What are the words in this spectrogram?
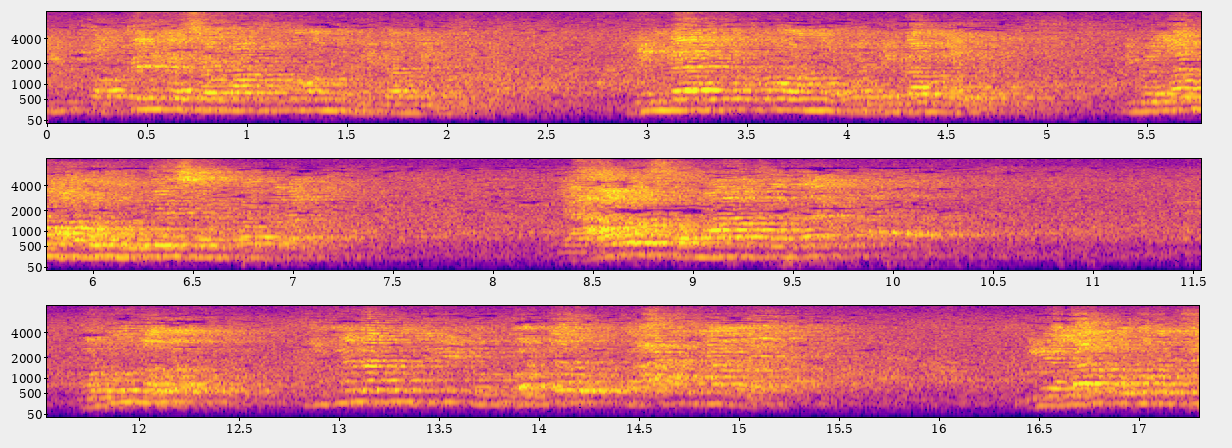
ಈ ಒಕ್ಕಲಿಗ ಸಮಾಜಕ್ಕೂ ಒಂದು ನಿಗಮ ಇದೆ. ಲಿಂಗಾಯತಕ್ಕೂ ಒಂದು ನಿಗಮ ಇದೆ. ಇವೆಲ್ಲ ಮಾಡೋ ಉದ್ದೇಶ ಅಂತ ಅಂದ್ರೆ ಯಾವ ಸಮಾಜದ ಕೂತ್ರಿ ಒಂದು ದೊಡ್ಡ ಕಾರಣ ನೀವೆಲ್ಲ ತಗೋದಕ್ಕೆ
